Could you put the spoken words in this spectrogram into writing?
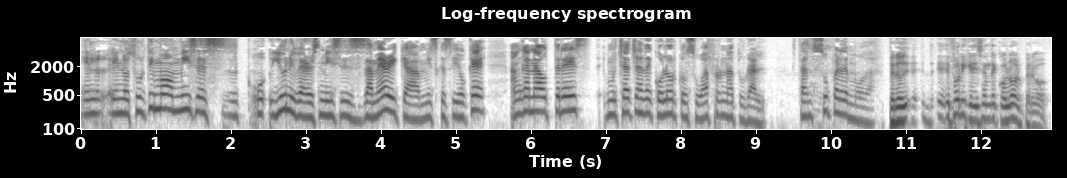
En, en los últimos Misses Universe, Mrs. America, Miss que sé yo qué, han ganado tres muchachas de color con su afro natural. Están súper de moda. Pero eh, es funny que dicen de color, pero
